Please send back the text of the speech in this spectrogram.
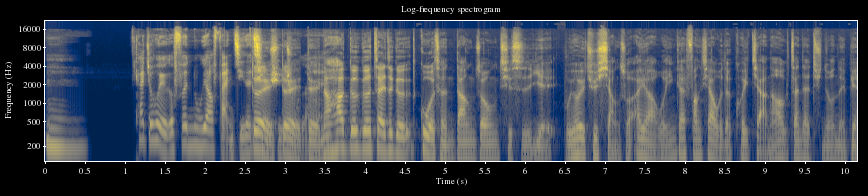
嗯，他就会有个愤怒要反击的情绪对对，那他哥哥在这个过程当中，其实也不会去想说，哎呀，我应该放下我的盔甲，然后站在群众那边，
